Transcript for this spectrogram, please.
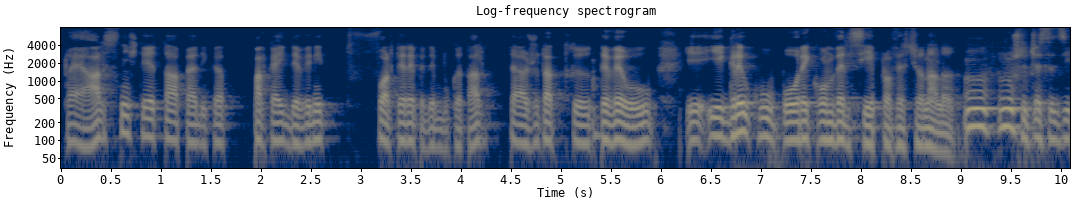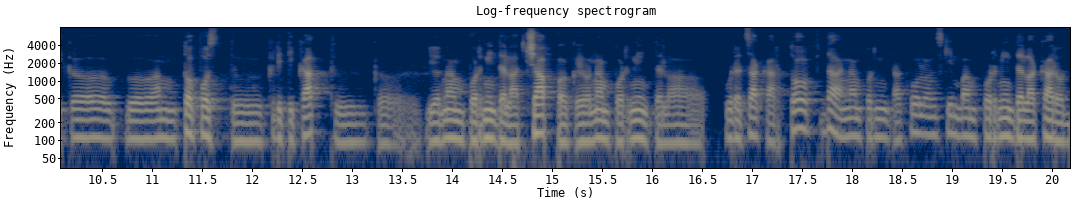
Tu ai ars niște etape, adică parcă ai devenit foarte repede bucătar, te-a ajutat uh, TV-ul, e, e greu cu o reconversie profesională. Mm, nu știu ce să zic, că am tot fost uh, criticat, uh, că eu n-am pornit de la ceapă, că eu n-am pornit de la curăța cartofi, da, n-am pornit acolo, în schimb am pornit de la Carol,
